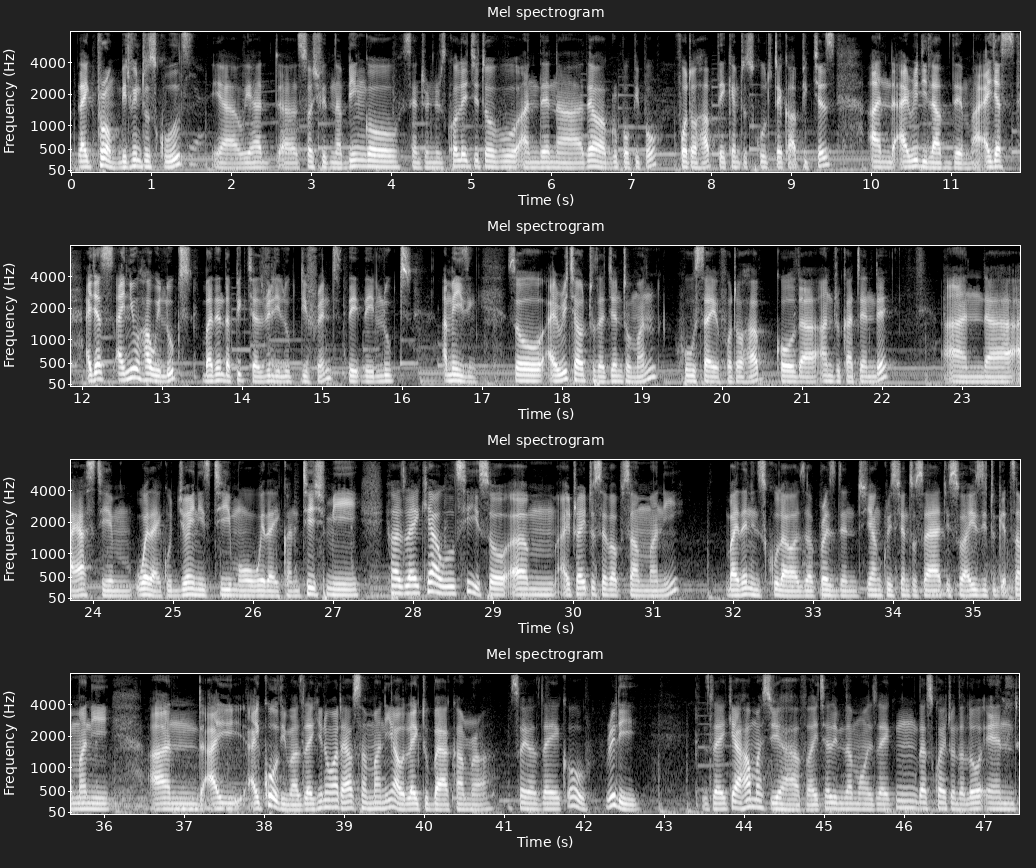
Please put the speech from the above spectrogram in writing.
like prom between two schools. Yeah. we had uh, Soch with Nabingo, St. Henry's College, Kitovu, and then uh, there were a group of people, Photo Hub. They came to school to take our pictures, and I really loved them. I, I just, I just, I knew how we looked, but then the pictures really looked different. They, they looked amazing. So I reached out to the gentleman who started a photo hub called uh, Andrew Katende. And uh, I asked him whether I could join his team or whether he can teach me. He was like, Yeah, we'll see. So um, I tried to save up some money. By then in school, I was a president, Young Christian Society, so I used it to get some money. And I, I called him. I was like, You know what? I have some money. I would like to buy a camera. So he was like, Oh, really? It's like, yeah, how much do you have? I tell him the amount. He's like, mm, that's quite on the low end.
